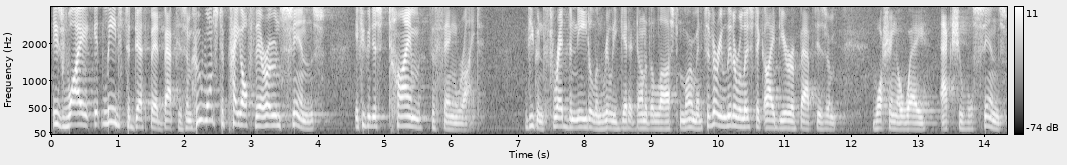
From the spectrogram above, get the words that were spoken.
is why it leads to deathbed baptism. Who wants to pay off their own sins if you can just time the thing right? If you can thread the needle and really get it done at the last moment? It's a very literalistic idea of baptism washing away actual sins.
